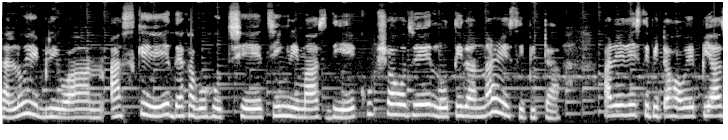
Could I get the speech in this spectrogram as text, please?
হ্যালো এভরিওয়ান, আজকে দেখাবো হচ্ছে চিংড়ি মাছ দিয়ে খুব সহজে লতি রান্নার রেসিপিটা। আর এই রেসিপিটা হবে পেঁয়াজ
